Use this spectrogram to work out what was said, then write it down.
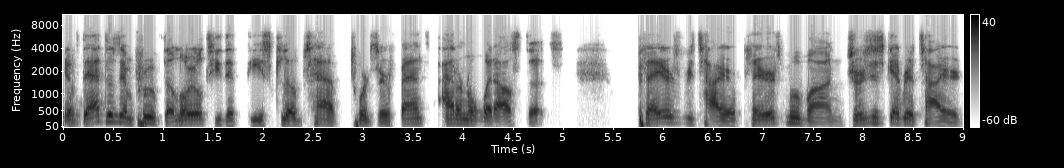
If that doesn't prove the loyalty that these clubs have towards their fans, I don't know what else does. Players retire, players move on, jerseys get retired,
